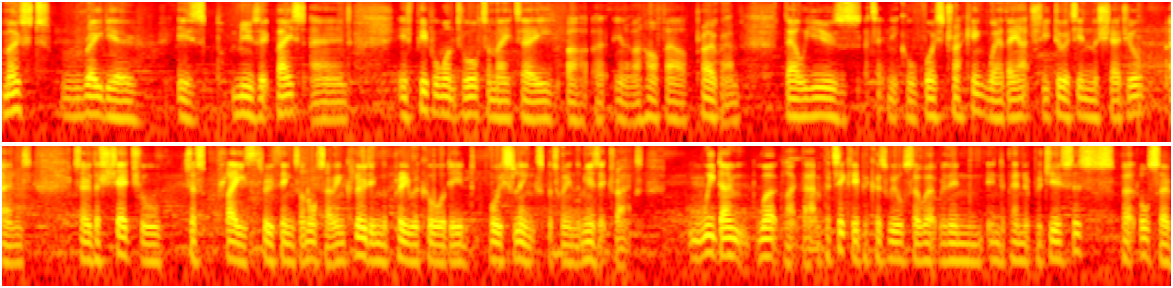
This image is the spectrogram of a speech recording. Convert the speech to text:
most radio is music based and if people want to automate a, uh, a, you know a half hour program they'll use a technique called voice tracking where they actually do it in the schedule. And so the schedule just plays through things on auto including the pre-recorded voice links between the music tracks. We don't work like that and particularly because we also work within independent producers but also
